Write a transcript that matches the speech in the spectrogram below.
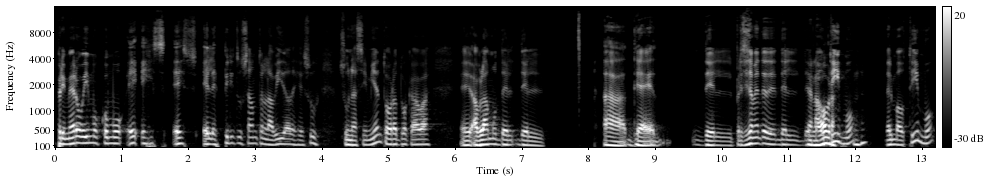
primero vimos cómo e, es, es el Espíritu Santo en la vida de Jesús, su nacimiento, ahora tú acabas, eh, hablamos del, del, ah, del precisamente del, del bautismo, del bautismo,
